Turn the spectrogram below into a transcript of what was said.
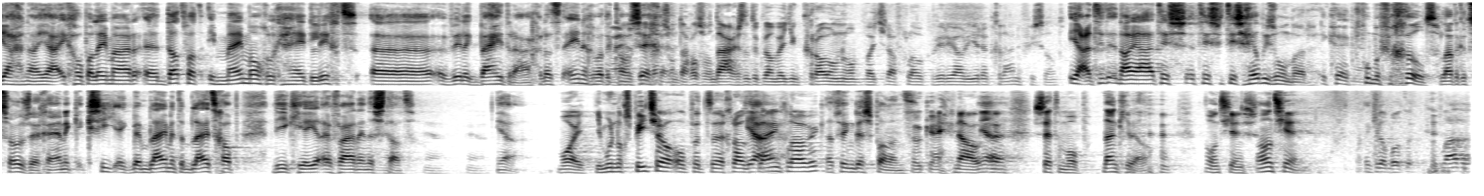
Ja, nou ja, ik hoop alleen maar uh, dat wat in mijn mogelijkheid ligt, uh, wil ik bijdragen. Dat is het enige wat ik nou kan zeggen. Zo'n dag als vandaag is natuurlijk wel een beetje een kroon op wat je de afgelopen periode hier hebt gedaan in Friesland. Ja, het, nou ja, het is, het is, het is heel bijzonder. Ik, ik voel me verguld, laat ik het zo zeggen. En ik, ik, zie, ik ben blij met de blijdschap die ik hier ervaar in de stad. Ja, ja. ja. Mooi. Je moet nog speechen op het uh, Grote Ja, Plein, geloof ik. Dat vind ik best spannend. Oké, nou, Ja. eh, zet hem op. Dankjewel. Ontjens. Ontje. Dankjewel, Botte. Tot later.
